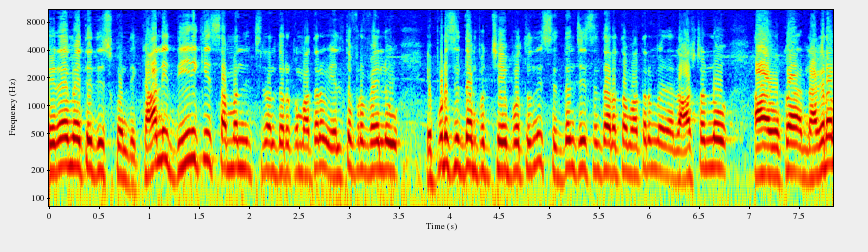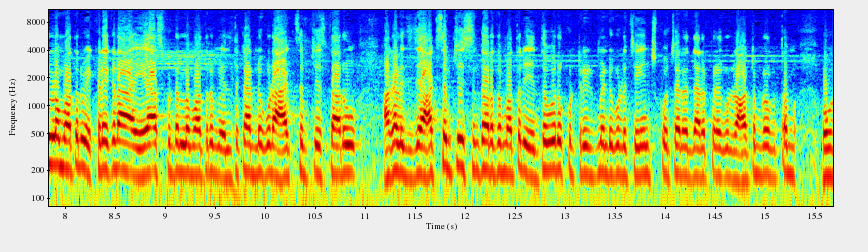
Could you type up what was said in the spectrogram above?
నిర్ణయం అయితే తీసుకుంది. కానీ దీనికి సంబంధించినంత వరకు మాత్రం హెల్త్ ప్రొఫైల్ ఎప్పుడు సిద్ధం చేయబోతుంది? సిద్ధం చేసిన తర్వాత మాత్రం రాష్ట్రంలో ఆ ఒక నగరంలో మాత్రం ఎక్కడెక్కడ ఏ హాస్పిటల్లో మాత్రం హెల్త్ కార్డును కూడా యాక్సెప్ట్ చేస్తారు. అక్కడ యాక్సెప్ట్ చేసిన తర్వాత మాత్రం ఎంతవరకు ట్రీట్మెంట్ కూడా చేయించుకోవచ్చు అనే దానిపైన కూడా రాష్ట్ర ప్రభుత్వం ఒక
